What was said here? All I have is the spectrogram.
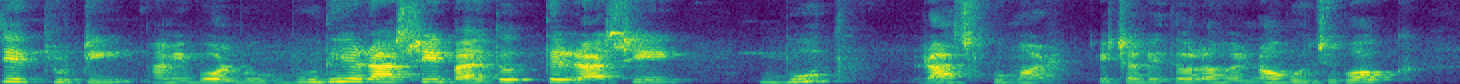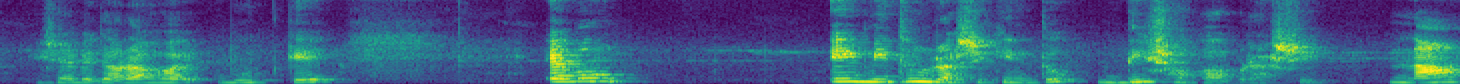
যে ত্রুটি আমি বলব, বুধের রাশি, বায়ুতত্ত্বের রাশি, বুধ রাজকুমার হিসাবে ধরা হয়, নবযুবক হিসাবে ধরা হয় বুধকে। এবং এই মিথুন রাশি কিন্তু দ্বিস্বভাব রাশি, না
